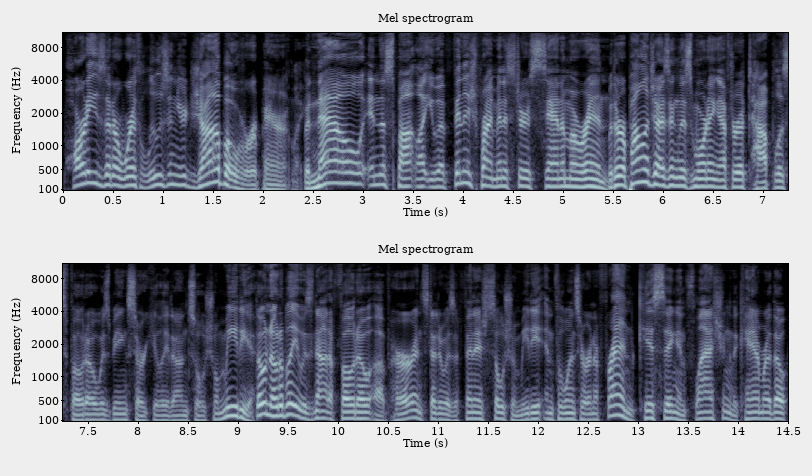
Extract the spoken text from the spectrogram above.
parties that are worth losing your job over, apparently. But now, in the spotlight, you have Finnish Prime Minister Sanna Marin, with her apologizing this morning after a topless photo was being circulated on social media. Though notably, it was not a photo of her. Instead, it was a Finnish social media influencer and a friend kissing and flashing the camera, though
